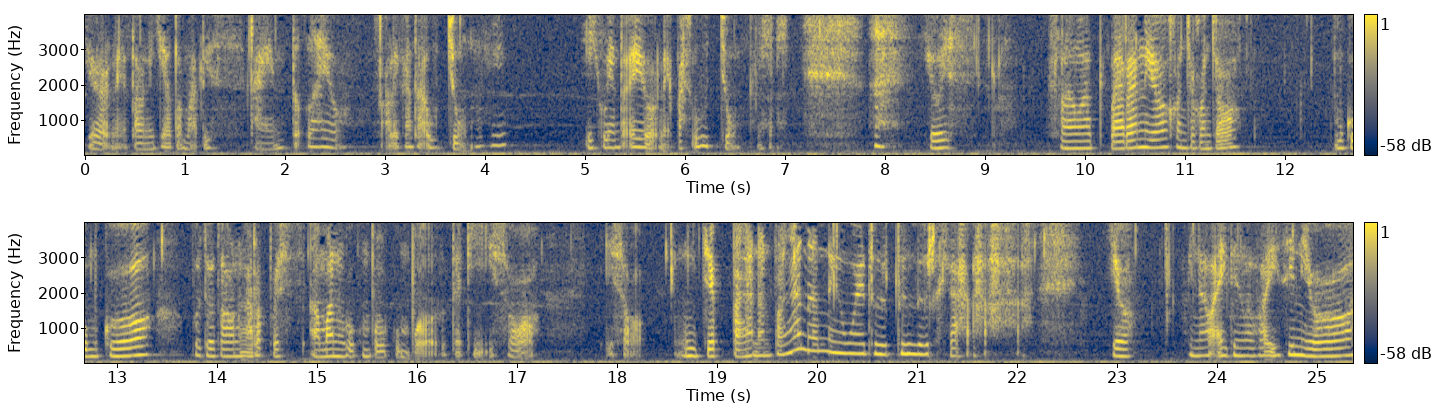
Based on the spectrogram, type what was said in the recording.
Ya nek tahun iki otomatis ra entuk lah yo soalnya kan tak ujung. Iku yang tak yo nek pas ujung. Ya wis. Selamat lebaran yo konco-konco muga-muga butuh tahun ngarep wis aman gue kumpul-kumpul. Tadi iso iso ngicip panganan-panganan yang mau dulur-dulur. Yo minal aidin wal faizin yo.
